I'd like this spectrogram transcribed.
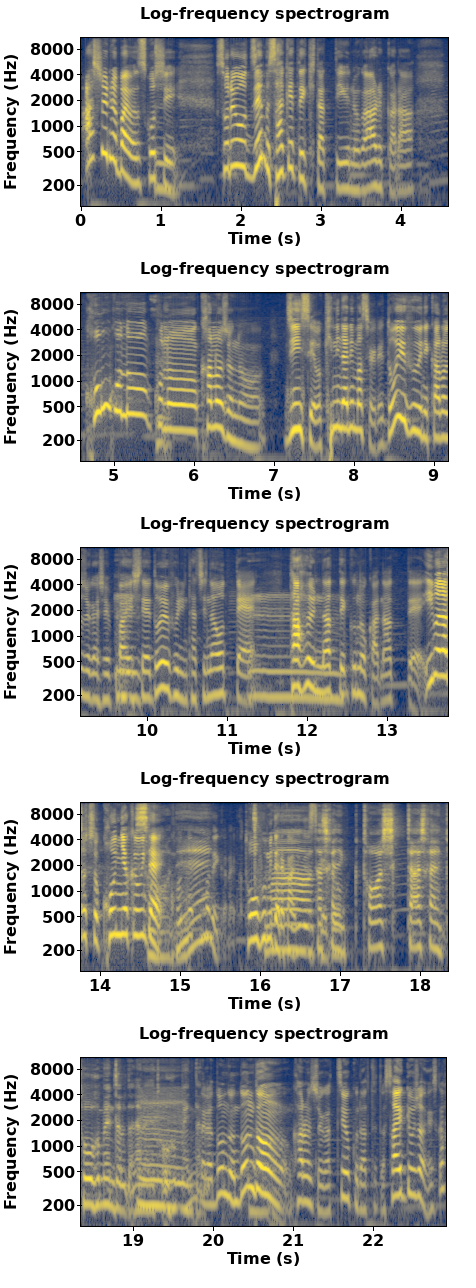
アシュリーの場合は少しそれを全部避けてきたっていうのがあるから今後のこの彼女の人生は気になりますよね。どういうふうに彼女が失敗して、どういうふうに立ち直って、タフになっていくのかなって。今なんかちょっとこんにゃくみたい、ね。こんにゃくまでいかないか。豆腐みたいな感じですけど、まあ、確かに確か確かに豆腐メンタルだね豆腐メンタルだからどんどんどんどん彼女が強くなってた最強じゃないですか。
